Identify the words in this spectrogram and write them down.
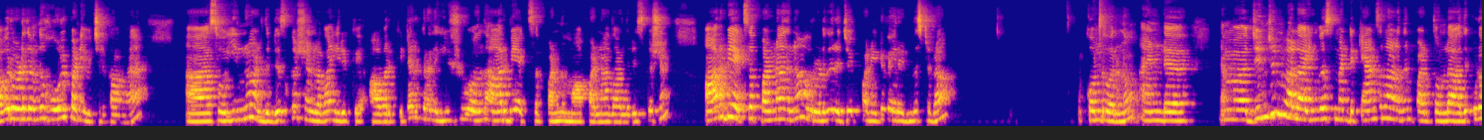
அவரோடது வந்து ஹோல்ட் பண்ணி வச்சிருக்காங்க. ஸோ இன்னும் அந்த டிஸ்கஷன்ல தான் இருக்கு. அவர்கிட்ட இருக்கிற அந்த இஷ்யூவை வந்து ஆர்பிஐ அக்செப்ட் பண்ணுமா பண்ணாதா? அந்த டிஸ்கஷன் ஆர்பிஐ அக்செப்ட் பண்ணாதுன்னா அவரோடது ரிஜெக்ட் பண்ணிட்டு வேற இன்வெஸ்டரா கொண்டு வரணும். அண்ட் நம்ம ஜின்ஜின்வாலா இன்வெஸ்ட்மெண்ட் கேன்சல் ஆனதுன்னு பார்த்தோம்ல அது கூட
